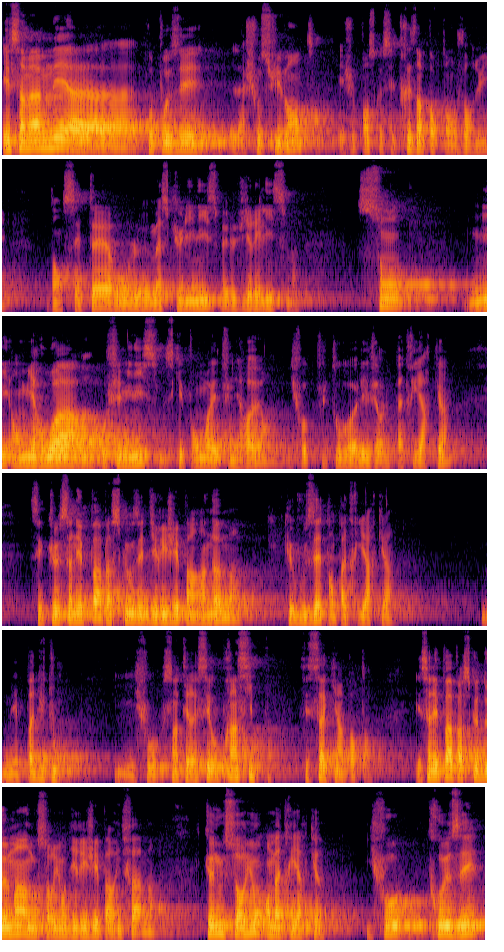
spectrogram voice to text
Et ça m'a amené à proposer la chose suivante, et je pense que c'est très important aujourd'hui, dans cette ère où le masculinisme et le virilisme sont mis en miroir au féminisme, ce qui pour moi est une erreur, il faut plutôt aller vers le patriarcat, c'est que ce n'est pas parce que vous êtes dirigé par un homme que vous êtes en patriarcat, mais pas du tout. Il faut s'intéresser aux principes, c'est ça qui est important. Et ce n'est pas parce que demain nous serions dirigés par une femme que nous serions en matriarcat. Il faut creuser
